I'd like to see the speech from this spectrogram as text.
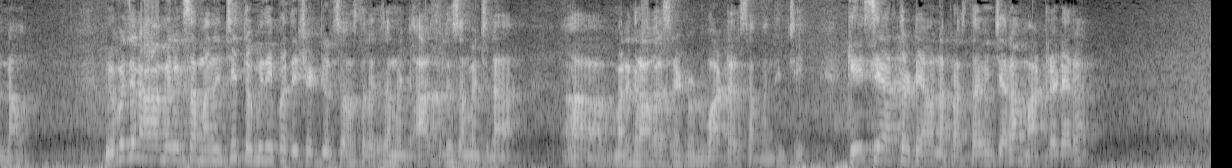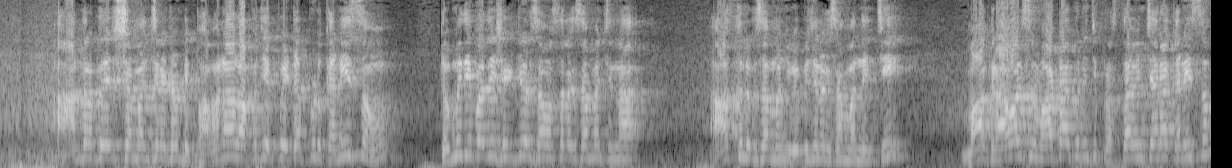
పెడుతున్నాం విభజన హామీలకు సంబంధించి తొమ్మిది పది షెడ్యూల్ సంస్థలకు సంబంధించి ఆస్తులకు సంబంధించిన మనకు రావాల్సినటువంటి వాటాకు సంబంధించి. కేసీఆర్ తోటి ఏమన్నా ప్రస్తావించారా? మాట్లాడారా? ఆంధ్రప్రదేశ్ సంబంధించినటువంటి భవనాలు అప్పచెప్పేటప్పుడు కనీసం తొమ్మిది పది షెడ్యూల్ సంస్థలకు సంబంధించిన ఆస్తులకు సంబంధించి విభజనకు సంబంధించి మాకు రావాల్సిన వాటా గురించి ప్రస్తావించారా కనీసం?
